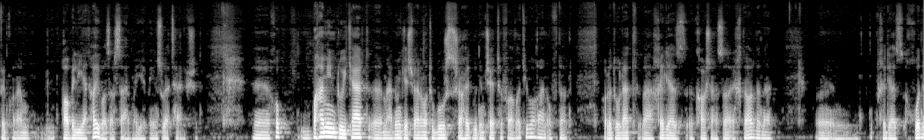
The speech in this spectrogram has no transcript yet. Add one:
فکر کنم قابلیت های بازار سرمایه به این صورت تعریف شده. خب با همین روی کرد مردم کشور ما تو بورس شاهد بودیم چه اتفاقاتی واقعا افتاد. حالا دولت و خیلی از کارشناسا اختار دادن. خیلی از خود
